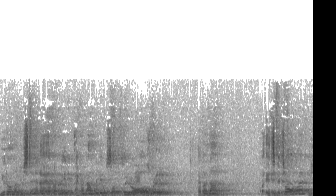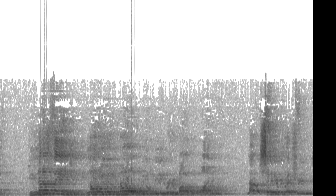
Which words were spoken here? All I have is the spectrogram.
you don't understand. Have I, made, have I not made myself clear? All is ready. Have I not? It's, it's all ready. Nothing. No, you don't know. You don't need to bring a bottle of wine. No, save your bread for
